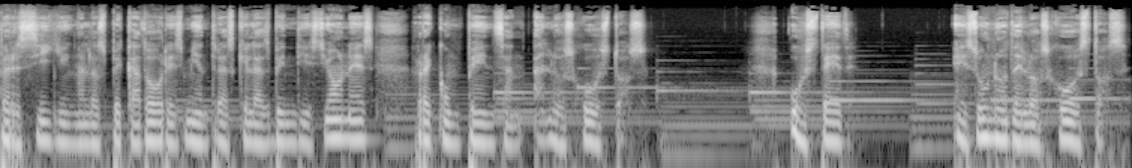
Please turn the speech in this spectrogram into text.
persiguen a los pecadores mientras que las bendiciones recompensan a los justos. Usted es uno de los justos.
